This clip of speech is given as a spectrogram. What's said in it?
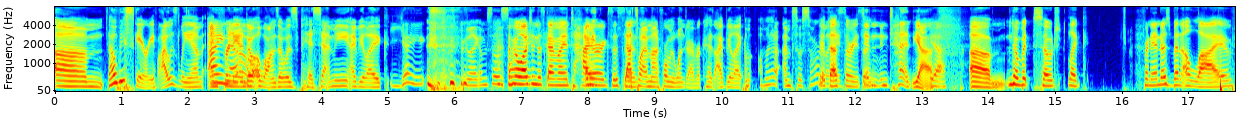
Um, that would be scary if I was Liam and I Fernando know. Alonso was pissed at me. I'd be like, Yikes. I'd be like, I'm so sorry. I've been watching this guy my entire existence. That's why I'm not a Formula One driver because I'd be like, oh oh my god, I'm so sorry. Yeah, Like, that's I the reason. Didn't intend. Yeah. Yeah. Um. No, but so like, Fernando's been alive,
